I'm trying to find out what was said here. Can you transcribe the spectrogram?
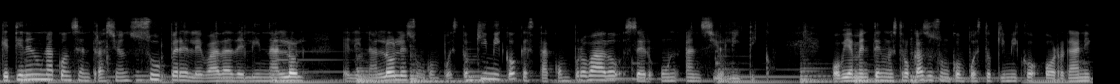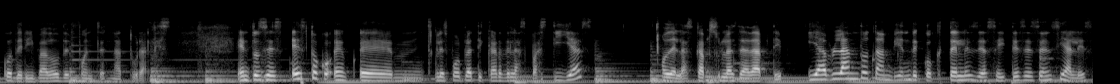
que tienen una concentración súper elevada del linalol. El linalol es un compuesto químico que está comprobado ser un ansiolítico. Obviamente en nuestro caso es un compuesto químico orgánico derivado de fuentes naturales. Entonces, esto eh, em, les puedo platicar de las pastillas o de las cápsulas de Adaptive. Y hablando también de cócteles de aceites esenciales,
